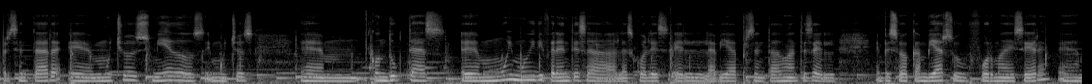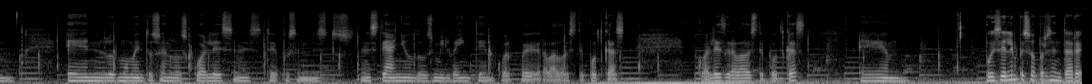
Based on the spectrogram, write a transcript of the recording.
presentar eh, muchos miedos y muchas em, conductas eh, muy, muy diferentes a las cuales él había presentado antes. Él empezó a cambiar su forma de ser em, en los momentos en los cuales en este, pues en, estos, en este año 2020, en el cual fue grabado este podcast, cuál es grabado este podcast, em, pues él empezó a presentar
